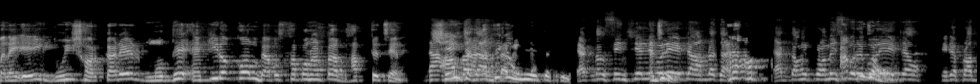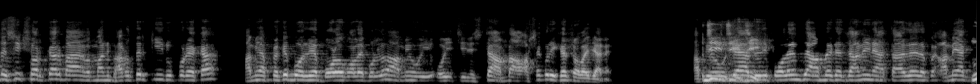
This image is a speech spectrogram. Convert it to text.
মানে এই দুই সরকারের মধ্যে একই রকম ব্যবস্থাপনাটা ভাবতেছেন। সেই জায়গা থেকে উনি এটা। একদম সিনসিয়ারলি বলে এটা আমরা জানি। হ্যাঁ, একদম আমি প্রমিস করে বলে এটা এটা প্রাদেশিক সরকার বা মানে ভারতের কি রূপরেখা আমি আপনাকে বলে বড় গলায় বললাম আমি ওই ওই জিনিসটা আমরা আশা করি এখানে সবাই জানে। আপনি জি, জি, ওইটা জি। যদি বলেন যে আমরা এটা জানি না তাহলে আমি না একদম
